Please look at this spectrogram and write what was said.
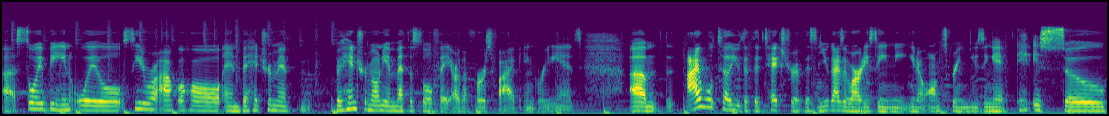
uh, soybean oil, cetyl alcohol, and behentrimonium methosulfate are the first five ingredients. Um, I will tell you that the texture of this, and you guys have already seen me, you know, on screen using it, it is so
